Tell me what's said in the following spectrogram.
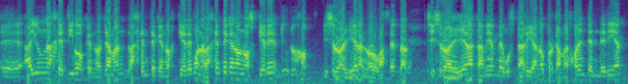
Eh, hay un adjetivo que nos llaman la gente que nos quiere. Bueno, la gente que no nos quiere, yo creo, si se lo leyera no lo va a hacer, claro. Si se lo leyera también me gustaría, ¿no? Porque a lo mejor entenderían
